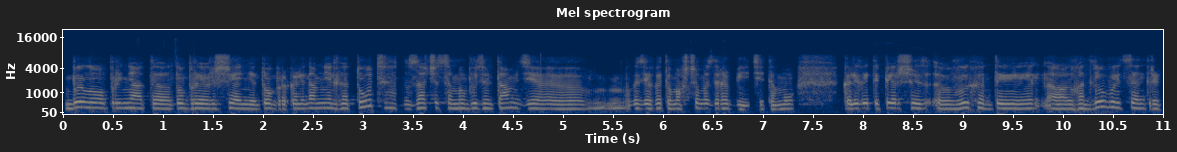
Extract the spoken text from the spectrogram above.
было прынята добрае рашэнне добра калі нам нельга тут значыцца мы будзем там дзе дзе гэта магчыма зрабіць і таму калі гэта першы выхады гандлёвыя цэнтры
